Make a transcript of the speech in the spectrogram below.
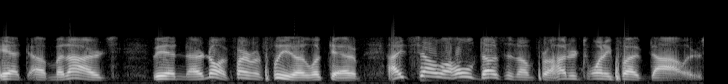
at uh, Menards. And or no, at Farm and Fleet, I looked at them. I'd sell a whole dozen of them for 125 dollars.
